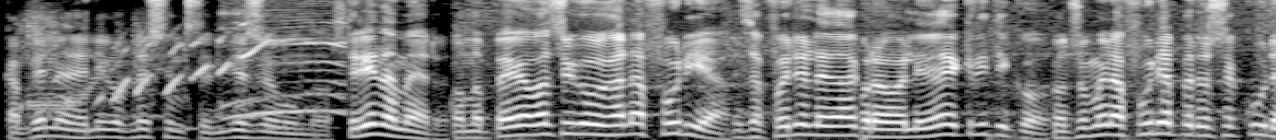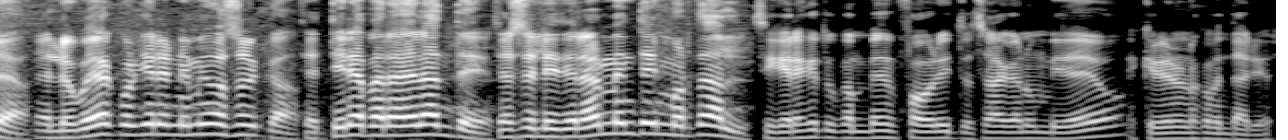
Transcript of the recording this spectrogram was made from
Campeones de League of Legends en 10 segundos. Tryndamere. Cuando pega básico gana furia. Esa furia le da probabilidad de crítico. Consume la furia pero se cura. El ve a cualquier enemigo cerca. Se tira para adelante. Se hace literalmente inmortal. Si querés que tu campeón favorito salga en un video, escribir en los comentarios.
